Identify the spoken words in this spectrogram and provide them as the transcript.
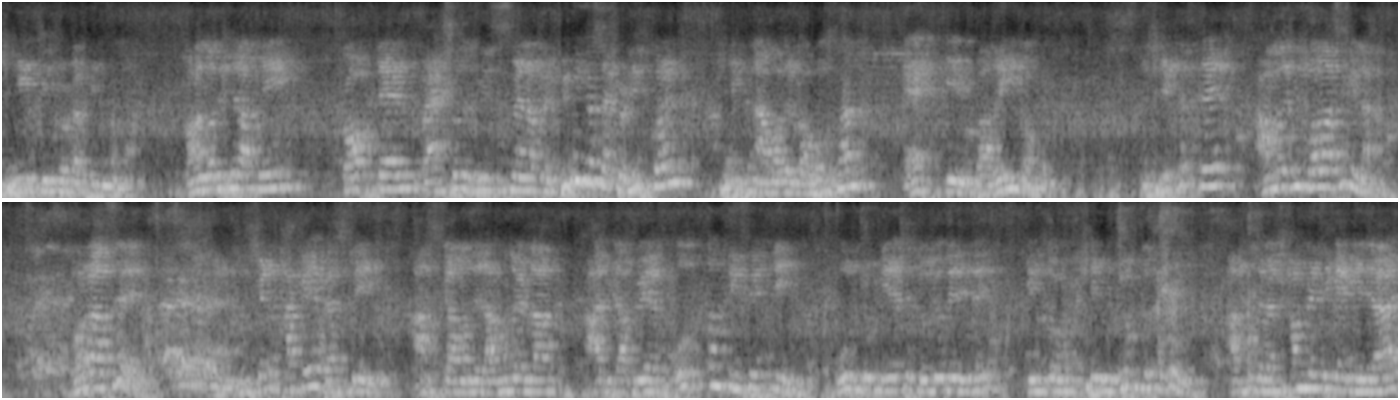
সেই চিত্রটা ভিন্ন না। বাংলাদেশের আপনি টপ টেন বা একশো বিজনেসম্যান আপনি বিভিন্ন সেক্টর লিস্ট করেন, সেখানে আমাদের অবস্থান একেবারেই নয় সেক্ষেত্রে আমাদের কিছু বলা আছে কি বলা আছে? সেটা থাকে, ব্যস্তি আজকে আমাদের আলহামদুলিল্লাহ আজ ডাব্লিউএফ অত্যন্ত ইফেক্টিভ উদ্যোগ নিয়েছে যদিও দেরিতে কিন্তু সেই উদ্যোগ যদি আলহামদুলিল্লাহ সামনের দিকে এগিয়ে যায়।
